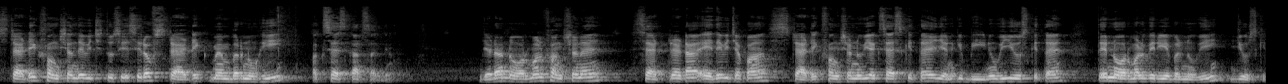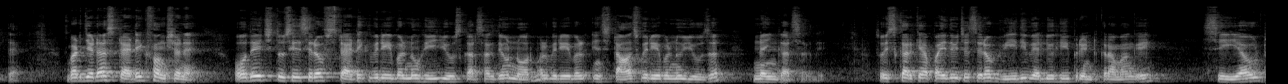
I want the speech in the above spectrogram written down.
ਸਟੈਟਿਕ ਫੰਕਸ਼ਨ ਦੇ ਵਿੱਚ ਤੁਸੀਂ ਸਿਰਫ ਸਟੈਟਿਕ ਮੈਂਬਰ ਨੂੰ ਹੀ ਐਕਸੈਸ ਕਰ ਸਕਦੇ ਹੋ। ਜਿਹੜਾ ਨਾਰਮਲ ਫੰਕਸ਼ਨ ਹੈ ਸੈਟ ਡਾਟਾ ਇਹਦੇ ਵਿੱਚ ਆਪਾਂ ਸਟੈਟਿਕ ਫੰਕਸ਼ਨ ਨੂੰ ਵੀ ਐਕਸੈਸ ਕੀਤਾ ਹੈ, ਯਾਨੀ ਕਿ b ਨੂੰ ਵੀ ਯੂਜ਼ ਕੀਤਾ ਹੈ ਤੇ ਨਾਰਮਲ ਵੇਰੀਏਬਲ ਨੂੰ ਵੀ ਯੂਜ਼ ਕੀਤਾ ਹੈ। ਬਟ ਜਿਹੜਾ ਸਟੈਟਿਕ ਫੰਕਸ਼ਨ ਹੈ, ਉਹਦੇ ਵਿੱਚ ਤੁਸੀਂ ਸਿਰਫ ਸਟੈਟਿਕ ਵੇਰੀਏਬਲ ਨੂੰ ਹੀ ਯੂਜ਼ ਕਰ ਸਕਦੇ ਹੋ ਨਾਰਮਲ ਵੇਰੀਏਬਲ ਇਨਸਟੈਂਸ ਵੇਰੀਏਬਲ ਨੂੰ ਯੂਜ਼ ਨਹੀਂ ਕਰ ਸਕਦੇ। ਸੋ ਇਸ ਕਰਕੇ ਆਪਾਂ ਇਹਦੇ ਵਿੱਚ ਸਿਰਫ v ਦੀ ਵੈਲਿਊ ਹੀ ਪ੍ਰਿੰਟ ਕਰਾਵਾਂਗੇ। Cout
